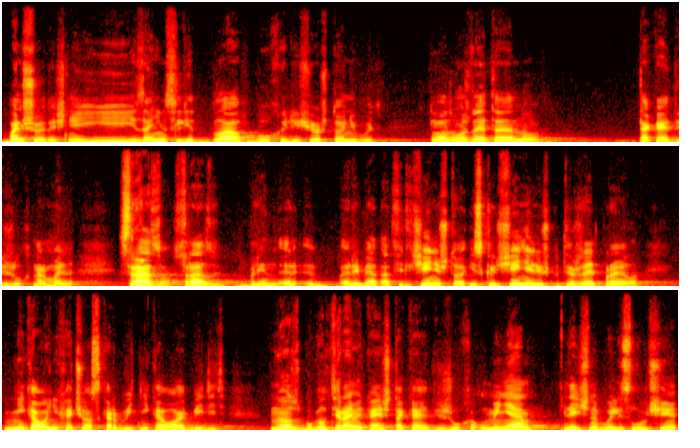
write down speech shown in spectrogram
большой точнее, и за ним следит главбух или еще что-нибудь, то, возможно, это, ну, такая движуха нормально. Сразу, сразу, блин, ребят, отвлечение, что исключение лишь подтверждает правило. Никого не хочу оскорбить, никого обидеть, но с бухгалтерами, конечно, такая движуха. У меня лично были случаи,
